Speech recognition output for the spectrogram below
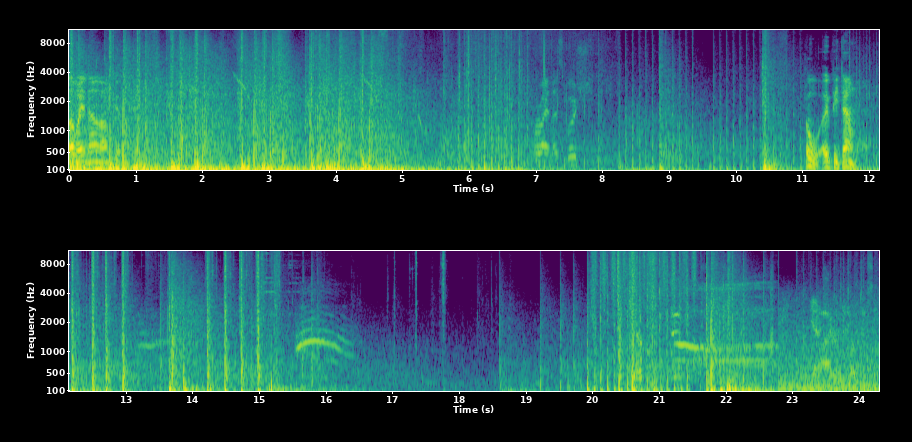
Oh wait, no, no, I'm good. Alright, let's push. Oh, OP down. Yeah, sure.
